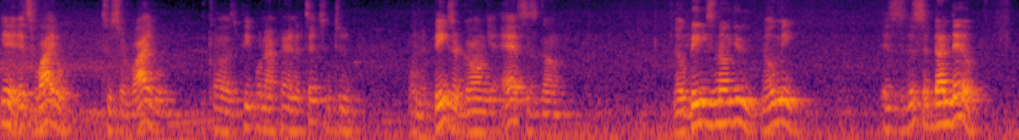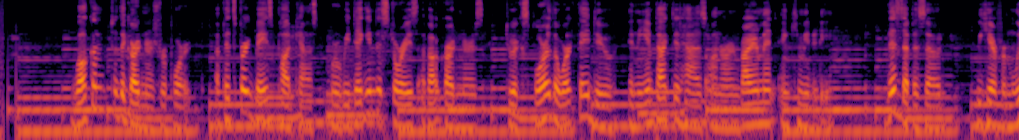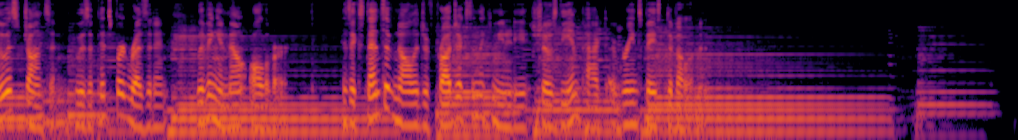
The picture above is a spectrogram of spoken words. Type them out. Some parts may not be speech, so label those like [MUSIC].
yeah, it's vital to survival because people are not paying attention to when the bees are gone, your ass is gone. No bees, no you, no me. It's this a done deal. Welcome to the Gardeners Report, a Pittsburgh based podcast where we dig into stories about gardeners to explore the work they do and the impact it has on our environment and community. This episode, we hear from Lewis Johnson, who is a Pittsburgh resident living in Mount Oliver. His extensive knowledge of projects in the community shows the impact of green space development.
